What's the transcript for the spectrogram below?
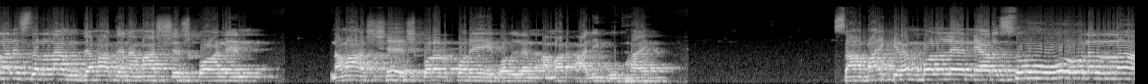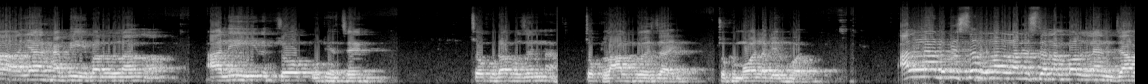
আলাইহি সাল্লাম জামাতে নামাজ শেষ করলেন। নামাজ শেষ করার পরে বললেন, আমার আলী কোথায়? সাহাবাই কিরাম বললেন, ইয়া রাসূলুল্লাহ, ইয়া হাবিবাল্লাহ। আলীর চোখ উঠেছে। চোখ ওটা বোঝেন না? চোখ লাল হয়ে যায়, চোখে ময়লা বের হয়। আল্লাহ নবী সাল্লাল্লাহু সাল্লাম বললেন, যাও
